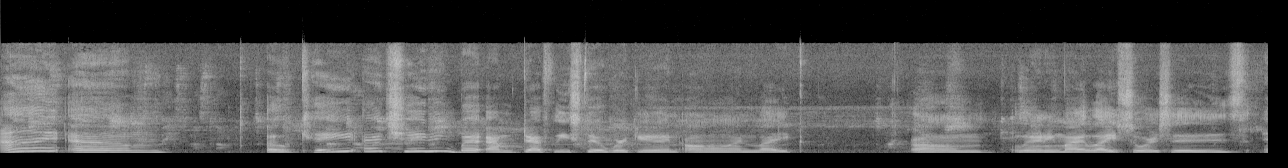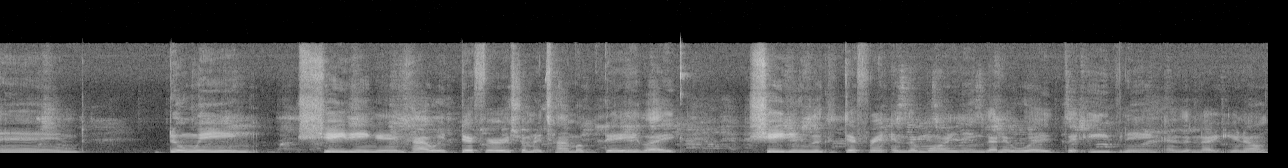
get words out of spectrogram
I am okay at shading, but I'm definitely still working on like um learning my light sources and doing shading and how it differs from the time of day like shading looks different in the morning than it would the evening and the night, you know?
